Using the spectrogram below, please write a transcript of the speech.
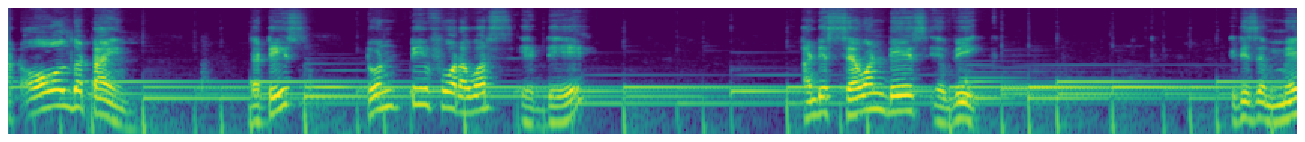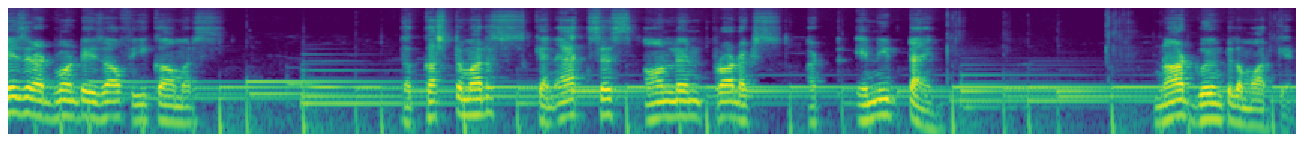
at all the time. That is 24 hours a day and 7 days a week. It is a major advantage of e-commerce. The customers can access online products at any time not going to the market.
